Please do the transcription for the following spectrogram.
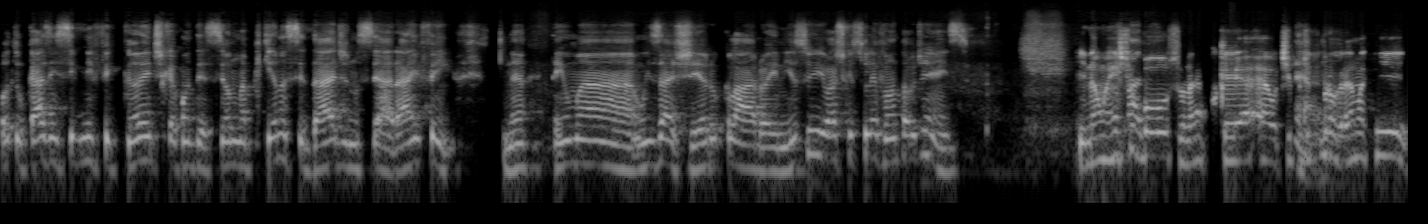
outro caso insignificante que aconteceu numa pequena cidade no Ceará, enfim. Né? Tem uma, um exagero claro aí nisso e eu acho que isso levanta a audiência. E não enche Mas... o bolso, né? Porque é, é o tipo é, de programa que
